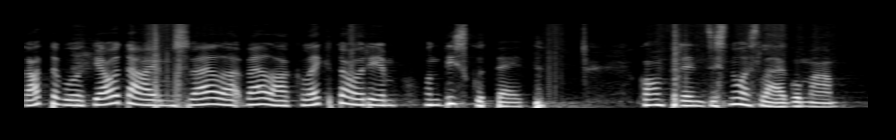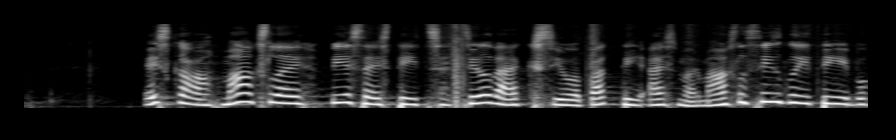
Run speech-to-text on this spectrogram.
gatavot jautājumus vēlā, vēlāk lektoriem un diskutēt konferences noslēgumā. Es kā mākslē piesaistīts cilvēks, jo pati esmu ar mākslas izglītību,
